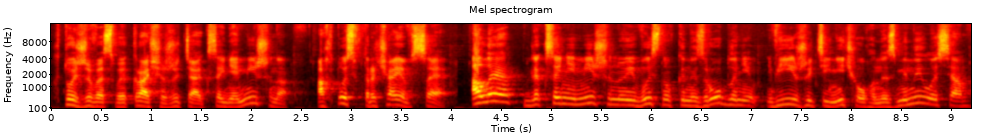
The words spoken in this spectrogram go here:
хтось живе своє краще життя, як Ксенія Мішина, а хтось втрачає все. Але для Ксенії Мішиної висновки не зроблені, в її житті нічого не змінилося,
